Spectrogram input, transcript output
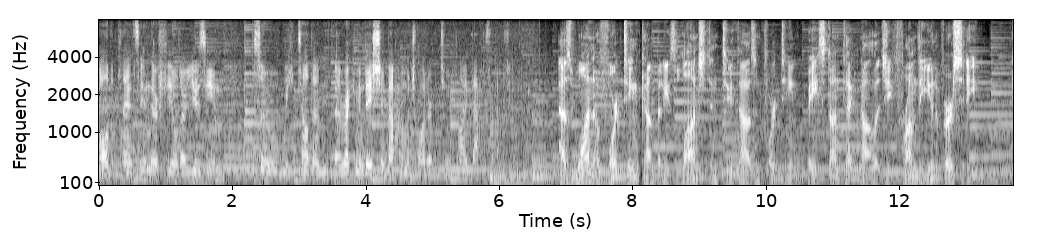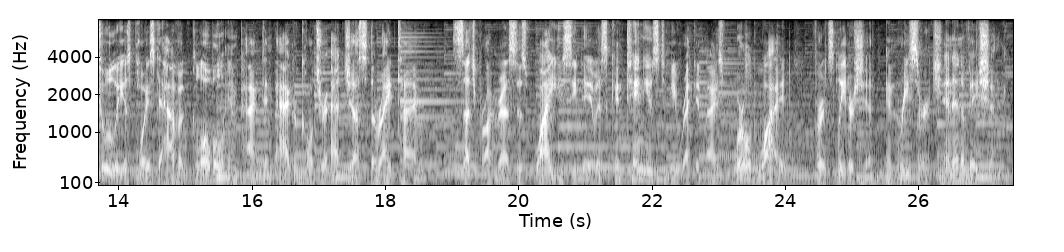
all the plants in their field are using, so we can tell them a recommendation about how much water to apply back to that field. As one of 14 companies launched in 2014 based on technology from the university, Tule is poised to have a global impact in agriculture at just the right time. Such progress is why UC Davis continues to be recognized worldwide for its leadership in research and innovation.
